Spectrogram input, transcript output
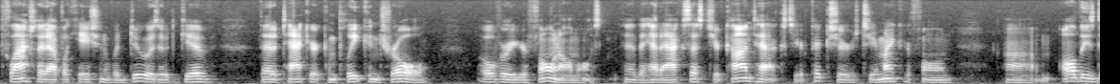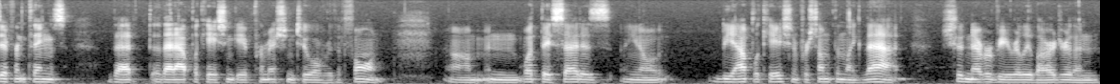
flashlight application would do is it would give that attacker complete control over your phone almost. Uh, they had access to your contacts, to your pictures, to your microphone, um, all these different things that that application gave permission to over the phone. Um, and what they said is, you know, the application for something like that should never be really larger than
